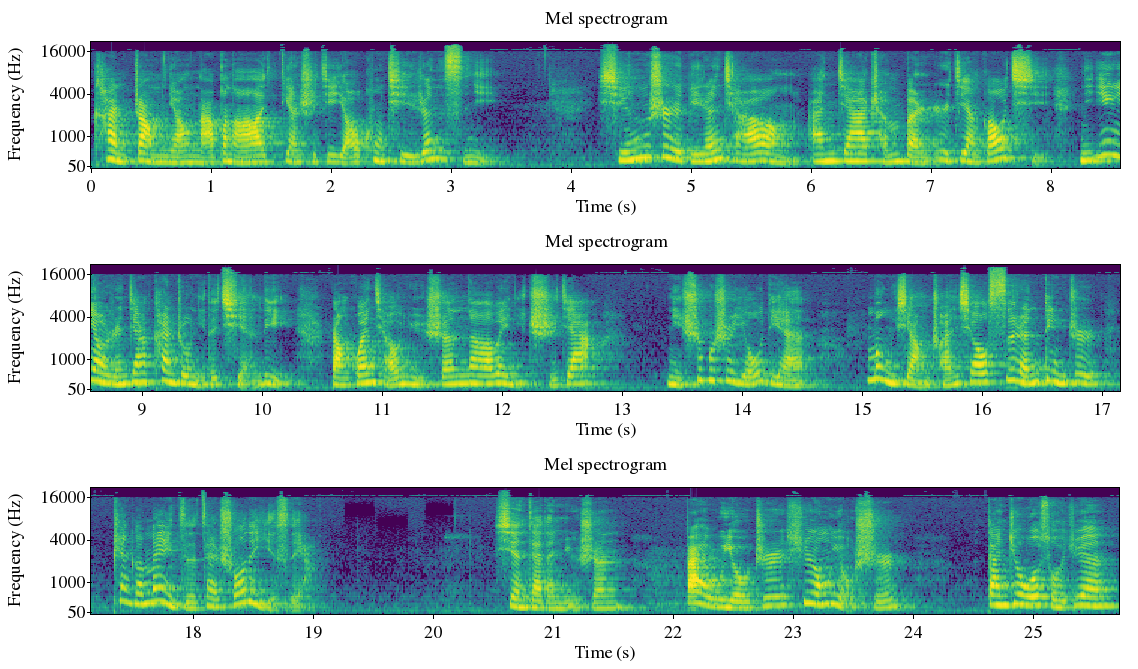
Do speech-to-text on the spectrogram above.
看丈母娘拿不拿电视机遥控器扔死你。形势比人强，安家成本日渐高起。你硬要人家看中你的潜力，让官桥女生呢为你持家，你是不是有点梦想传销、私人定制、骗个妹子再说的意思呀？现在的女生，败物有之，虚荣有时。但就我所见，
